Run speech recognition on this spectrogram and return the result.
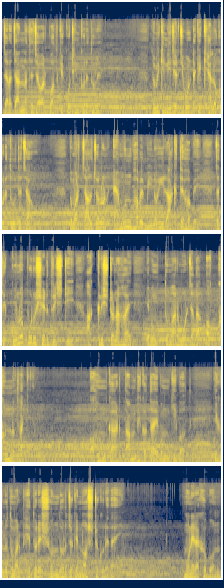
যারা জান্নাতে যাওয়ার পথকে কঠিন করে তোলে? তুমি কি নিজের জীবনটাকে খেলো করে তুলতে চাও? তোমার চালচলন এমনভাবে বিনয়ী রাখতে হবে যাতে কোনো পুরুষের দৃষ্টি আকৃষ্ট না হয় এবং তোমার মর্যাদা অক্ষুণ্ণ থাকে। অহংকার, দাম্ভিকতা এবং গিবত, এগুলো তোমার ভেতরের সৌন্দর্যকে নষ্ট করে দেয়। মনে রাখো বোন,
